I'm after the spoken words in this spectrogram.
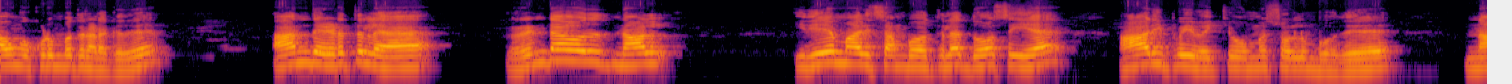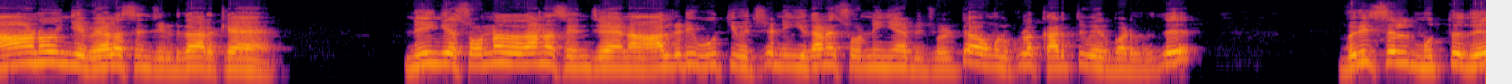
அவங்க குடும்பத்தில் நடக்குது. அந்த இடத்துல ரெண்டாவது நாள் இதே மாதிரி சம்பவத்தில் தோசையை ஆறி போய் வைக்கவும்னு சொல்லும்போது நானும் இங்கே வேலை செஞ்சுக்கிட்டு தான் இருக்கேன். நீங்கள் சொன்னதை தானே செஞ்சேன். நான் ஆல்ரெடி ஊற்றி வச்சுட்டேன். நீங்கள் தானே சொன்னீங்க அப்படின்னு சொல்லிட்டு அவங்களுக்குள்ள கருத்து வேறுபாடு வருது. விரிசல் முத்துது.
